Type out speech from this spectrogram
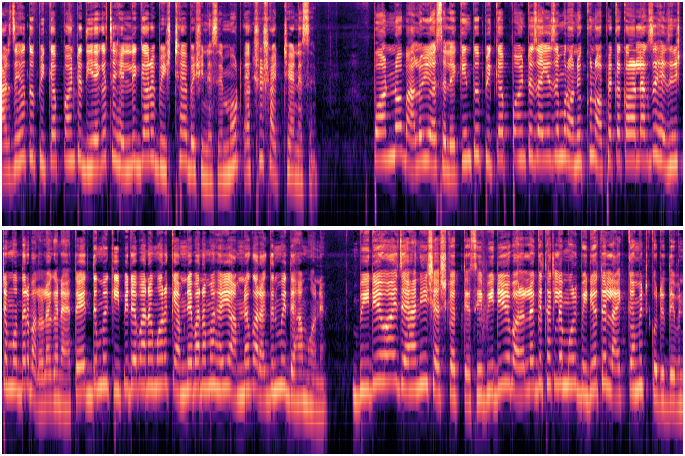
আর যেহেতু পিক আপ পয়েন্টে দিয়ে গেছে হেললিগে আরও বিশটা বেশি নেছে, মোট একশো ষাটটা নেছে। পণ্য ভালোই আসলে, কিন্তু পিক আপ পয়েন্টে যাইয়ে যে মোর অনেকক্ষণ অপেক্ষা করা লাগছে, সেই জিনিসটার মধ্যে আর ভালো লাগে না। তো একদিন মুই কি পিঠে বানামো আর কেমনে বানামো, হেই আপনাকে আর একদিন মুই দেখাম হনে। ভিডিও আই যেহানি শেষ করতেছি। ভিডিও ভালো লাগে থাকলে মোর ভিডিওতে লাইক কমেন্ট করে দেবেন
